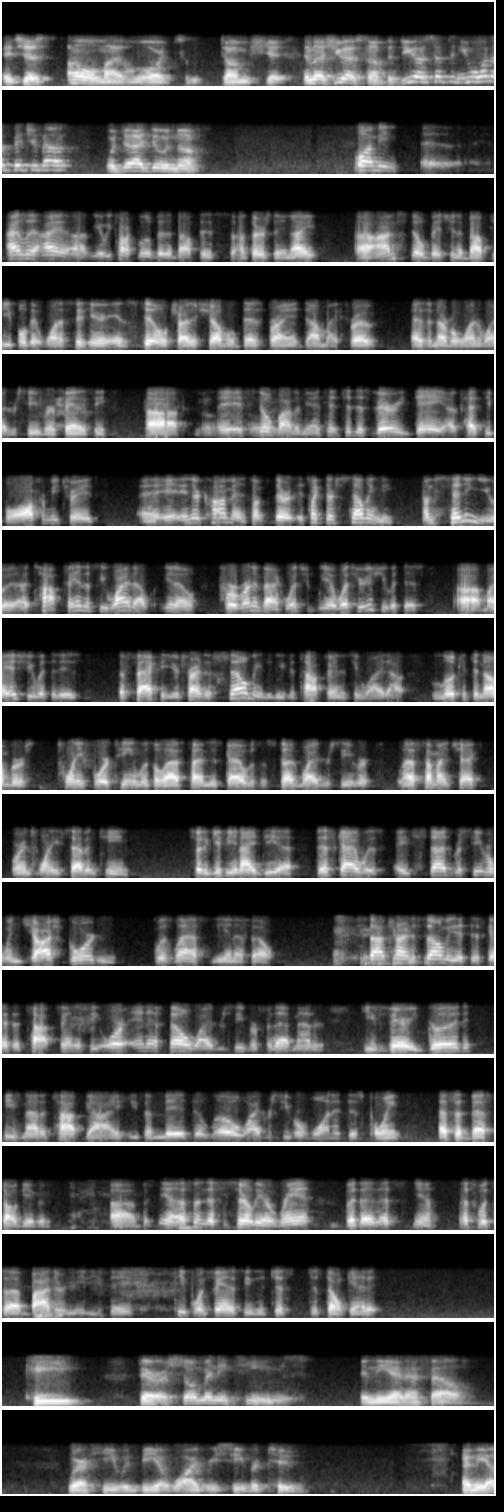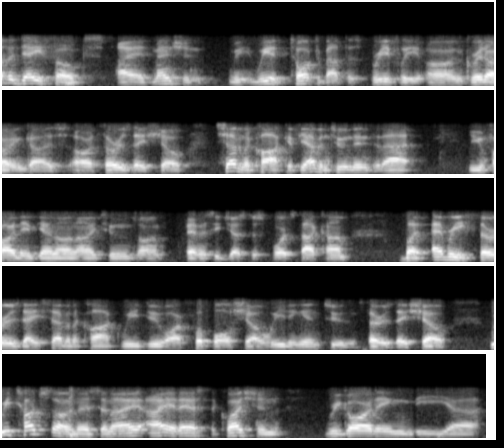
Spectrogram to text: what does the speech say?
It's just, oh my lord, some dumb shit. Unless you have something. Do you have something you want to bitch about, or did I do enough? Well, I mean, uh, I, I, uh, yeah, we talked a little bit about this on Thursday night. Uh, I'm still bitching about people that want to sit here and still try to shovel Dez Bryant down my throat as a number one wide receiver in fantasy. Uh, it, it still bothers me. To, to this very day, I've had people offer me trades, and in, in their comments, I'm, they're, it's like they're selling me. I'm sending you a, a top fantasy wideout, you know, for a running back. What's you know, what's your issue with this? Uh, my issue with it is the fact that you're trying to sell me that he's a top fantasy wideout. Look at the numbers. 2014 was the last time this guy was a stud wide receiver. Last time I checked, we're in 2017. So to give you an idea, this guy was a stud receiver when Josh Gordon was last in the NFL. Stop trying to sell me that this guy's a top fantasy or NFL wide receiver for that matter. He's very good. He's not a top guy. He's a mid to low wide receiver one at this point. That's the best I'll give him. Uh, but yeah, that's not necessarily a rant, but that, that's you know that's what's uh, bothering me these days. People in fantasy that just just don't get it. He, there are so many teams in the NFL where he would be a wide receiver too. And the other day, folks, I had mentioned we, we had talked about this briefly on Gridiron Guys, our Thursday show, seven o'clock. If you haven't tuned into that, you can find it again on iTunes on FantasyJesterSports.com. But every Thursday, seven o'clock, we do our football show leading into the Thursday show. We touched on this, and I, I had asked the question regarding the, uh,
